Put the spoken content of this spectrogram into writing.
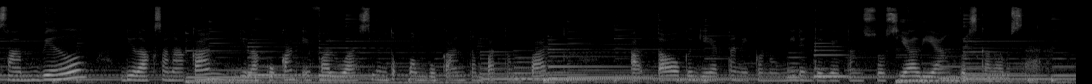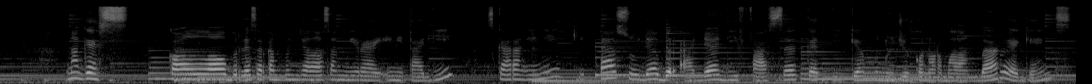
sambil dilaksanakan dilakukan evaluasi untuk pembukaan tempat-tempat atau kegiatan ekonomi dan kegiatan sosial yang berskala besar. Nah, guys, kalau berdasarkan penjelasan Mirai ini tadi, sekarang ini kita sudah berada di fase ketiga menuju kenormalan baru ya, gengs.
